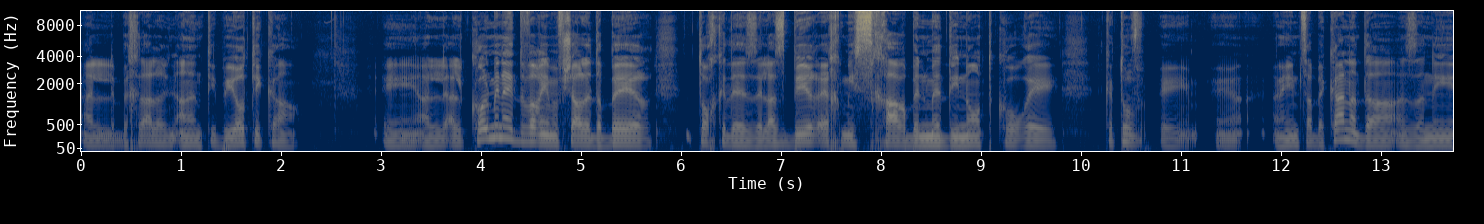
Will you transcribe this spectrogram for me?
על בכלל על אנטיביוטיקה, אה, על, על כל מיני דברים אפשר לדבר תוך כדי זה, להסביר איך מסחר בין מדינות קורה. כתוב, אה, אה, אני נמצא בקנדה, אז אני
